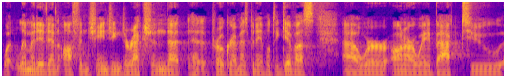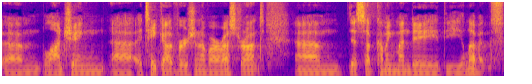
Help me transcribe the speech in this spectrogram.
what limited and often changing direction that uh, program has been able to give us, uh, we're on our way back to um, launching uh, a takeout version of our restaurant um, this upcoming Monday, the 11th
